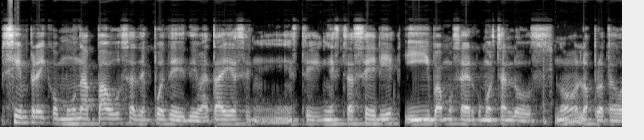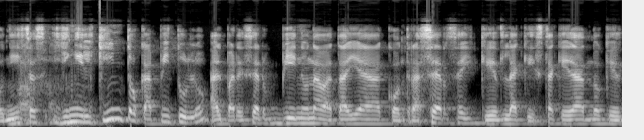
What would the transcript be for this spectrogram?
siempre hay como una pausa después de, de batallas en, este, en esta serie y vamos a ver cómo están los, ¿no? los protagonistas. Ajá. Y en el quinto capítulo, al parecer, viene una batalla contra Cersei, que es la que está quedando, que es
